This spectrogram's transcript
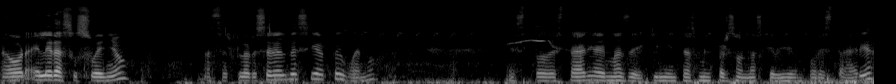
Ahora, él era su sueño, hacer florecer el desierto y bueno, es toda esta área, hay más de 500 mil personas que viven por esta área,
